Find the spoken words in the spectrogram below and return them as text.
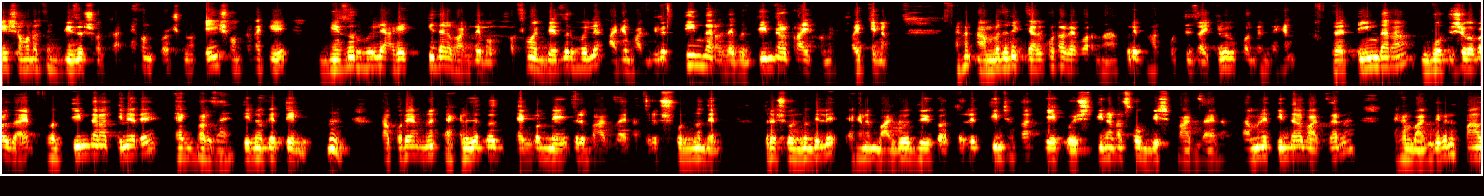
এই সংখ্যাটা হচ্ছে বিজোড় সংখ্যা। এখন প্রশ্ন, এই সংখ্যাটাকে বিজোড় হইলে আগে কি দ্বারা ভাগ দেবো? সবসময় বেজোর হইলে আগে ভাগ দিবে, তিন দ্বারা দেখবেন তিন দ্বারা ট্রাই করবেন, হয় কিনা এখন আমরা যদি ক্যালকুলেটর ব্যবহার না করে ভাগ করতে যাই, কীভাবে করবেন দেখেন? তিন দ্বারা বত্রিশে কবার যায়, এবং তিন দ্বারা তিনের একবার যায়, তিনকে তিন। হম, তারপরে আমরা এখানে একবার নেই, তাহলে ভাগ যায় না, তাহলে শূন্য দেন। তাহলে শূন্য দিলে? এখানে ভাগ দেবো দুই ঘর তাহলে তিন সাতা একুশ। তিন আটা চব্বিশ, ভাগ যায় না। তার মানে তিন দ্বারা ভাগ যায় না। এখন ভাগ দিবেন পাঁচ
